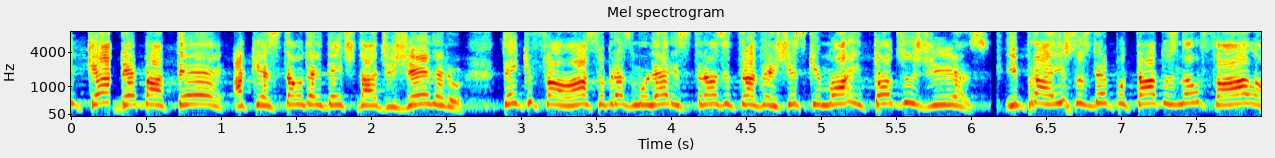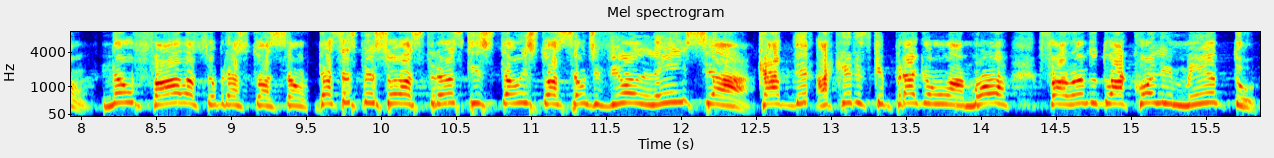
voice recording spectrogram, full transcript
Quem quer debater a questão da identidade de gênero tem que falar sobre as mulheres trans e travestis que morrem todos os dias. E para isso os deputados não falam. Não fala sobre a situação dessas pessoas trans que estão em situação de violência. Cadê aqueles que pregam o amor falando do acolhimento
